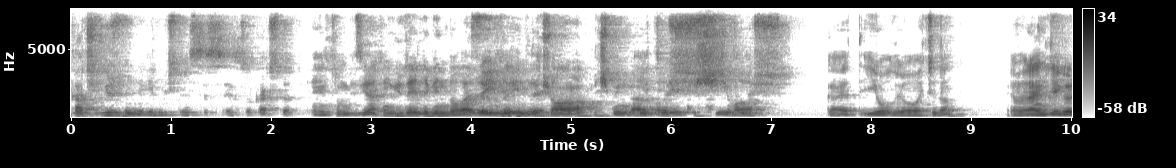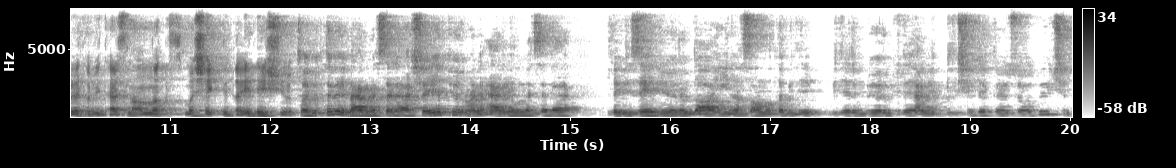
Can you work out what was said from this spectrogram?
kaç yüz binle girmiştiniz siz en son kaçta? En son biz gelirken 150 bin dolar 150 bindi. değildi. Şu an 60 bin galiba. 70, 70, civarı. 70. Gayet iyi oluyor o açıdan. Öğrenciye göre tabii dersin anlatma şekli dahi değişiyor. Tabii tabii ben mesela şey yapıyorum hani her yıl mesela revize ediyorum daha iyi nasıl anlatabilirim diyorum. Bir de hani bilişim teknolojisi olduğu için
